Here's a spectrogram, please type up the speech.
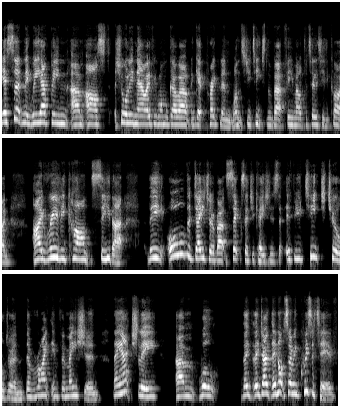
Yes, certainly. We have been um, asked, surely now everyone will go out and get pregnant once you teach them about female fertility decline. I really can't see that. The all the data about sex education is that if you teach children the right information, they actually um, will they, they don't they're not so inquisitive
